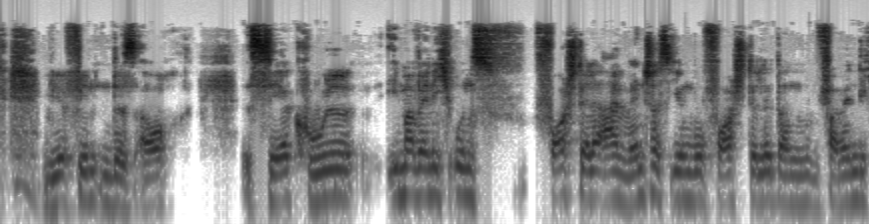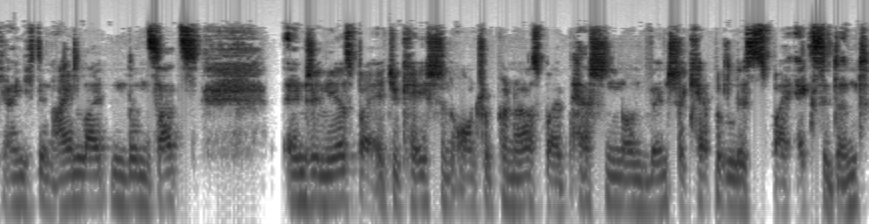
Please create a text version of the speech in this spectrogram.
wir finden das auch sehr cool. Immer wenn ich uns vorstelle, IM Ventures irgendwo vorstelle, dann verwende ich eigentlich den einleitenden Satz Engineers by Education, Entrepreneurs by Passion und Venture Capitalists by Accident,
